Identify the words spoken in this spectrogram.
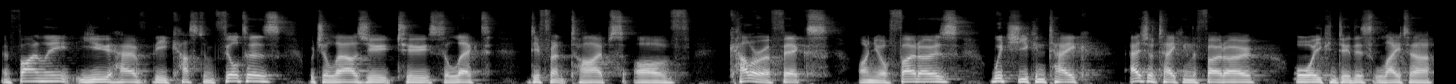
And finally, you have the custom filters, which allows you to select different types of color effects on your photos, which you can take as you're taking the photo, or you can do this later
